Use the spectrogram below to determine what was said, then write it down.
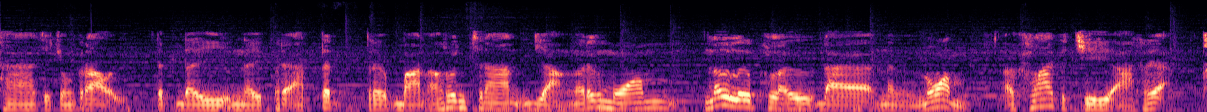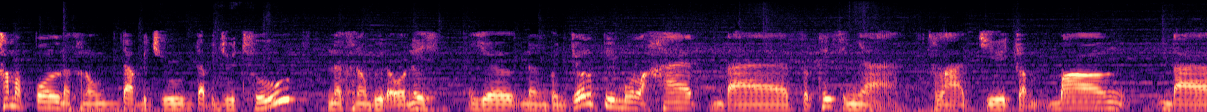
ខាជាចុងក្រោយទឹកដីនៃព្រះអាទិត្យត្រូវបានរុញច្រានយ៉ាងរឹងមាំនៅលើផ្លូវដែលនឹងនាំឲ្យคล้ายទៅជាអរិយធម្មពលនៅក្នុង WW2 នៅក្នុងវីដេអូនេះយើងនឹងបញ្យល់ពីមូលហេតុដែលសន្ធិសញ្ញាខ្លាចជាចម្បាំង ដែល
